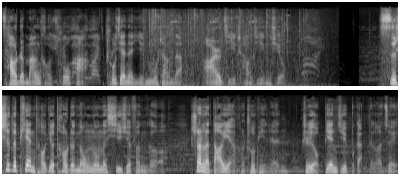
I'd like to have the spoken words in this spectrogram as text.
操着满口粗话出现在银幕上的 R 级超级英雄。死侍的片头就透着浓浓的戏谑风格，涮了导演和出品人，只有编剧不敢得罪。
